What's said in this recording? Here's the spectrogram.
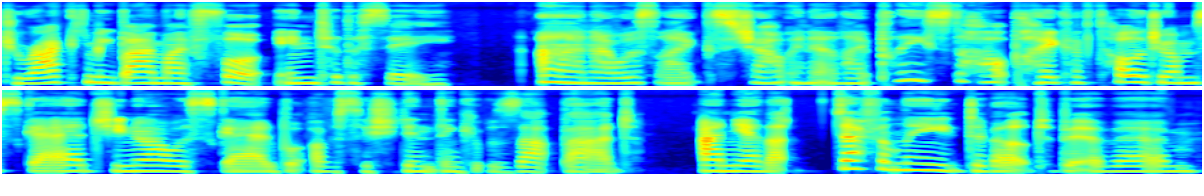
dragged me by my foot into the sea. And I was like shouting at her, like, please stop. Like, I've told you I'm scared. She knew I was scared, but obviously she didn't think it was that bad. And yeah, that definitely developed a bit of a, um,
